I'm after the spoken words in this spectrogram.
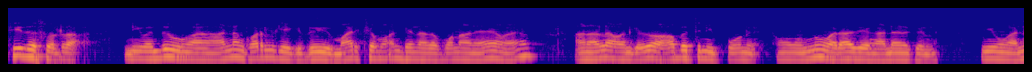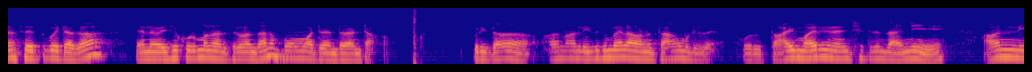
சீதை சொல்கிறா நீ வந்து உங்கள் அண்ணன் குரல் கேட்குது மாரிச்சம்மான்னு பின்னால் போனானே அவன். அதனால் அவனுக்கு ஏதோ ஆபத்து நீ போகணும் அவன் ஒன்றும் வராது எங்கள் அண்ணனுக்குன்னு. நீ உங்கள் அண்ணன் செத்து போயிட்டாக்கா என்னை வச்சு குடும்பம் நடத்தலாம் தானே போக மாட்டேன்றான்ட்டான். புரியுதா? அதனால் இதுக்கு மேலே அவனை தாங்க முடியல. ஒரு தாய் மாதிரி நினச்சிட்டு இருந்த அண்ணி அவன் நீ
